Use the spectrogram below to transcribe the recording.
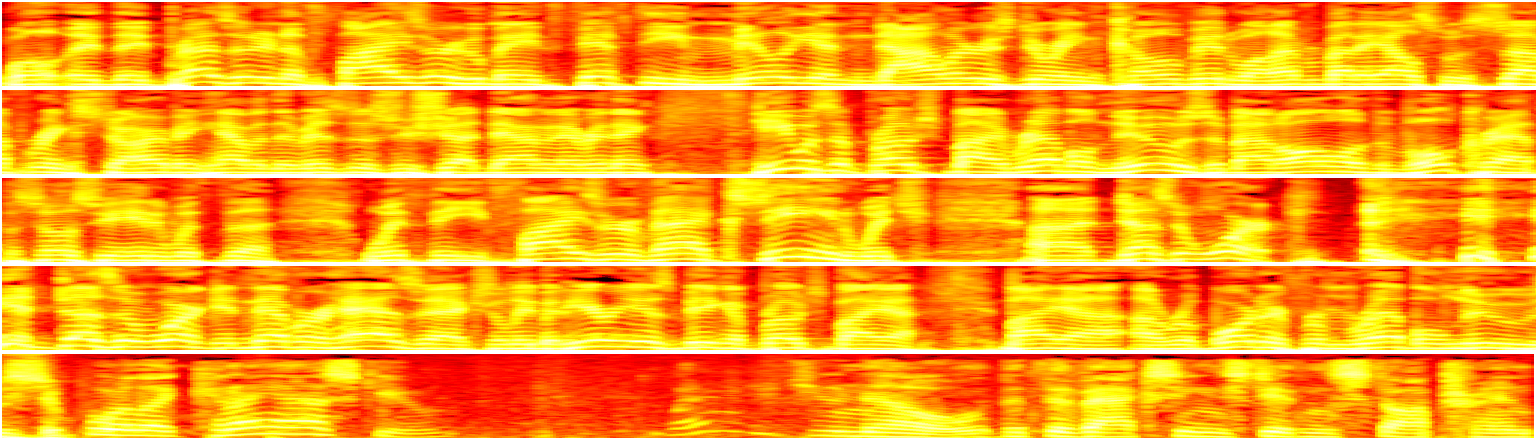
well, the president of Pfizer, who made fifty million dollars during COVID, while everybody else was suffering, starving, having their businesses shut down, and everything. He was approached by Rebel News about all of the bullcrap associated with the with the Pfizer vaccine, which uh, doesn't work. it doesn't work. It never has actually. But here he is being approached by a by a, a reporter from Rebel News. Bourla, can I ask you, when did you know that the vaccines didn't stop trend?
